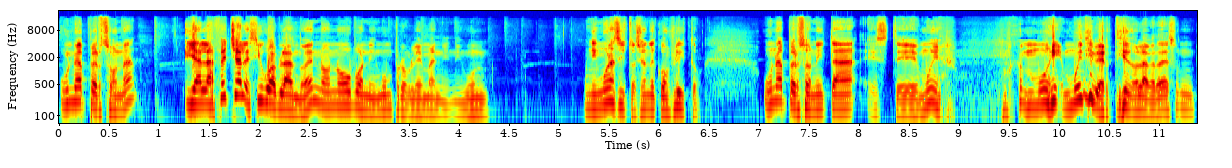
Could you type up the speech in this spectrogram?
una persona, y a la fecha le sigo hablando, ¿eh? no, no hubo ningún problema ni ningún ninguna situación de conflicto. Una personita, este, muy, muy, muy divertido, la verdad, es un,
